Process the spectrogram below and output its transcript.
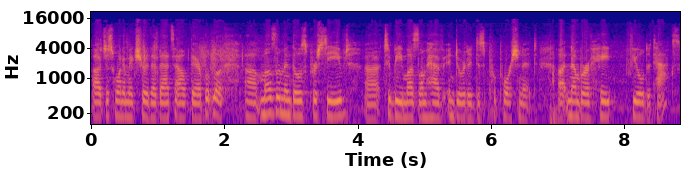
Uh, just want to make sure that that's out there. But look, uh, Muslim and those perceived uh, to be Muslim have endured a disproportionate uh, number of hate fueled attacks.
